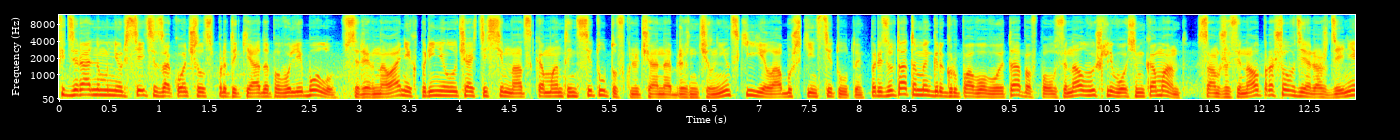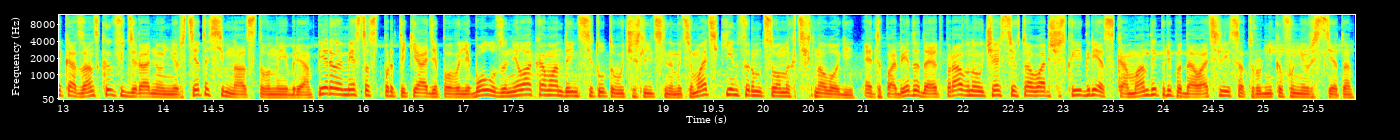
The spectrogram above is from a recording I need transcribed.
федеральном университете закончилась спартакиада по волейболу. В соревнованиях приняло участие 17 команд институтов, включая Набережно-Челнинский и Елабужский институты. По результатам игр группового этапа в полуфинал вышли 8 команд. Сам же финал прошел в день рождения Казанского федерального университета 17 ноября. Первое место в спартакиаде по волейболу заняла команда Института вычислительной математики и информационных технологий. Эта победа дает право на участие в товарищеской игре с командой преподавателей и сотрудников университета.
